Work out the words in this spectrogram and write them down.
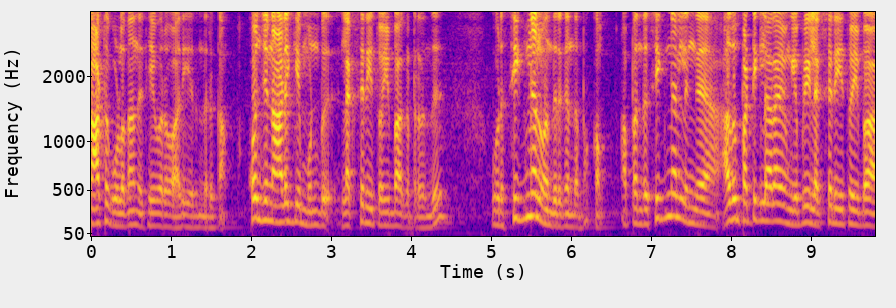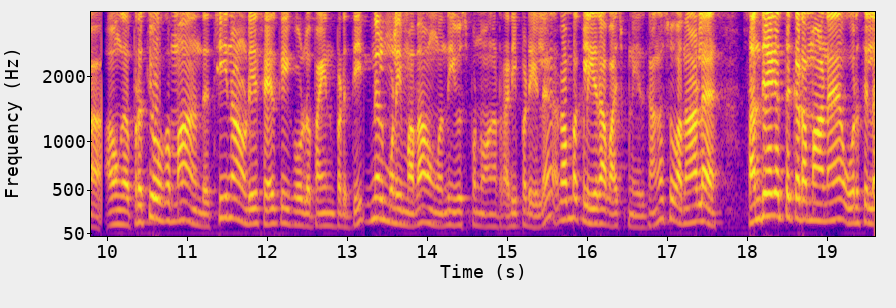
காட்டுக்குள்ளே தான் அந்த தீவிரவாதி இருந்திருக்கான். கொஞ்ச நாளைக்கு முன்பு லக்ஸரி தொய்பாக்கிட்டிருந்து ஒரு சிக்னல் வந்திருக்கு அந்த பக்கம். அப்போ அந்த சிக்னல் இங்கே அதுவும் பர்டிகுலராக இவங்க எப்படி லக்ஸரி தொய்பா அவங்க பிரத்யோகமாக அந்த சீனாவுடைய செயற்கைக்கோளை பயன்படுத்தி சிக்னல் மூலியமாக தான் அவங்க வந்து யூஸ் பண்ணுவாங்கன்ற அடிப்படையில் ரொம்ப கிளியராக வாட்ச் பண்ணியிருக்காங்க. ஸோ அதனால் சந்தேகத்துக்கிடமான ஒரு சில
